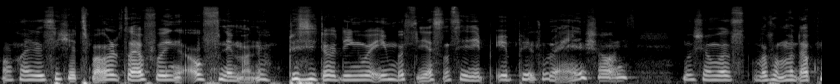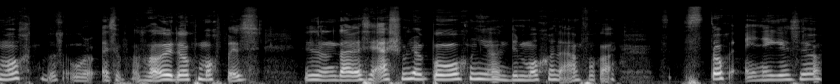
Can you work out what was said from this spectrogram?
dann kann ich sicher zwei oder drei Folgen aufnehmen, ne? bis ich da irgendwo irgendwas erstens in die Episode einschauen. Muss schon was, was haben wir da gemacht, was, also was habe ich da gemacht, das ist dann teilweise erst schon ein paar Wochen hier und die machen einfach auch, ist doch einiges, ja.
